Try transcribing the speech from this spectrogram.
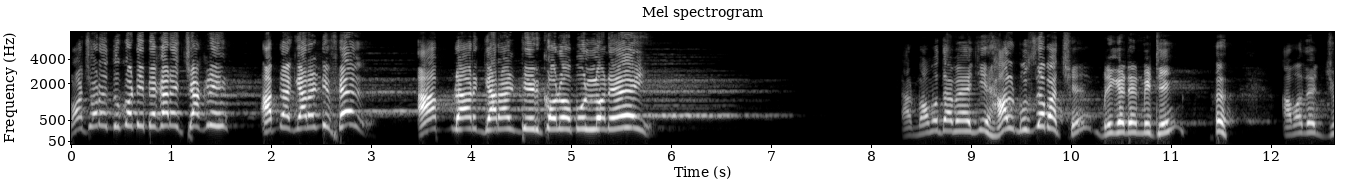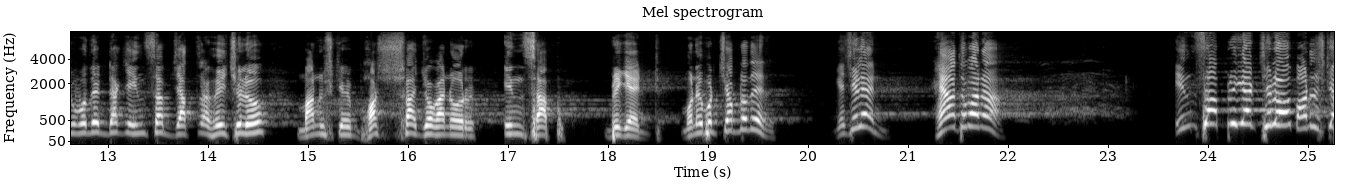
বছরে দু কোটি বেকারের চাকরি, আপনার গ্যারান্টি ফেল আপনার গ্যারান্টির কোনো মূল্য নেই। আর মমতা ব্যানার্জি হাল বুঝতে পারছে, ব্রিগেডের মিটিং। আমাদের যুবদের ডাকে ইনসাফ যাত্রা হয়েছিল, মানুষকে ভরসা জোগানোর ইনসাফ ব্রিগেড। মনে পড়ছে আপনাদের? গেছিলেন? হ্যাঁ অথবা না ইনসাফ ব্রিগেড ছিল মানুষকে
